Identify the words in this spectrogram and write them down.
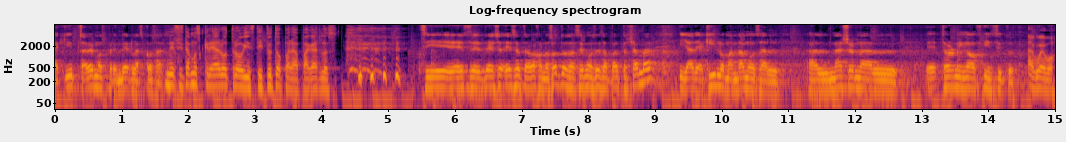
Aquí sabemos prender las cosas. Necesitamos crear otro instituto para apagarlos. Sí, ese, ese, trabajo nosotros hacemos esa parte chamba y ya de aquí lo mandamos al, al National eh, Turning Off Institute. A huevo.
